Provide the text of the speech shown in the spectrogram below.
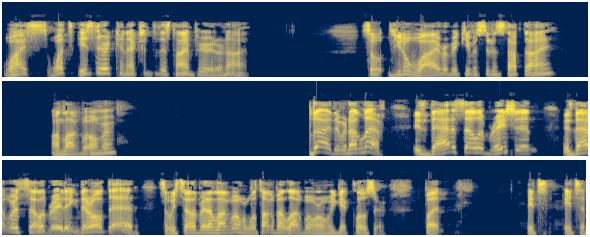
why? What is there a connection to this time period or not? So, do you know why Rabbi Akiva students stopped dying on Lag BaOmer? Died. There were none left. Is that a celebration? Is that worth celebrating? They're all dead. So we celebrate on Lag BaOmer. We'll talk about Lag BaOmer when we get closer. But it's it's a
